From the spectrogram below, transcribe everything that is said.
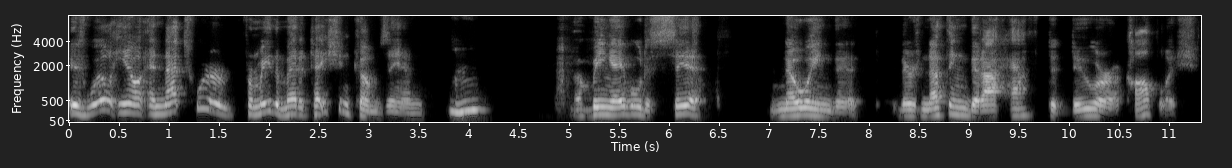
Is will you know, and that's where for me the meditation comes in. Mhm. of being able to sit knowing that there's nothing that I have to do or accomplish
